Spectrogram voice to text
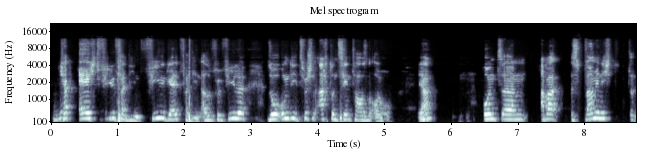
Mhm. Ich habe echt viel verdient, viel Geld verdient. Also für viele so um die zwischen 8.000 und 10.000 Euro. Ja. Und ähm, aber es war mir nicht, das,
